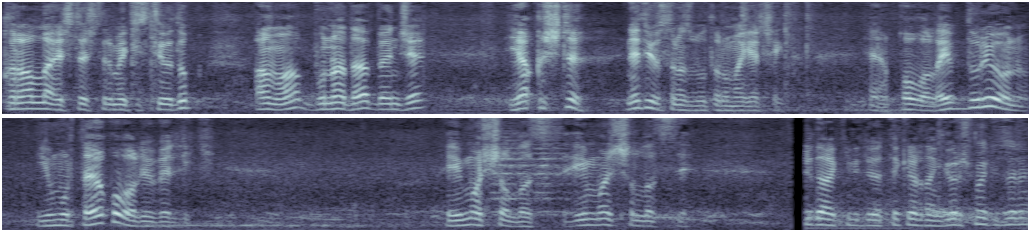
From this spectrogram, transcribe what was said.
kralla eşleştirmek istiyorduk. Ama buna da bence yakıştı. Ne diyorsunuz bu duruma gerçekten? Yani kovalayıp duruyor onu. Yumurtaya kovalıyor belli ki. Ey maşallah size. Ey maşallah size. Bir dahaki videoda tekrardan görüşmek üzere.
